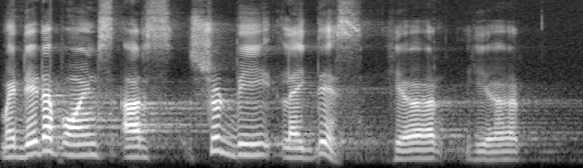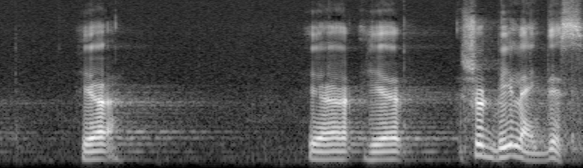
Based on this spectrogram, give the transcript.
my data points are should be like this here, here, here, here, here should be like this.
